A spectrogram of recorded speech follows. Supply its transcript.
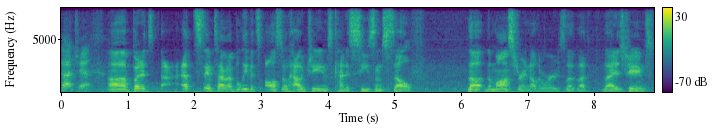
Gotcha. Uh, but it's at the same time, I believe it's also how James kind of sees himself, the the monster, in other words, that that, that is James.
